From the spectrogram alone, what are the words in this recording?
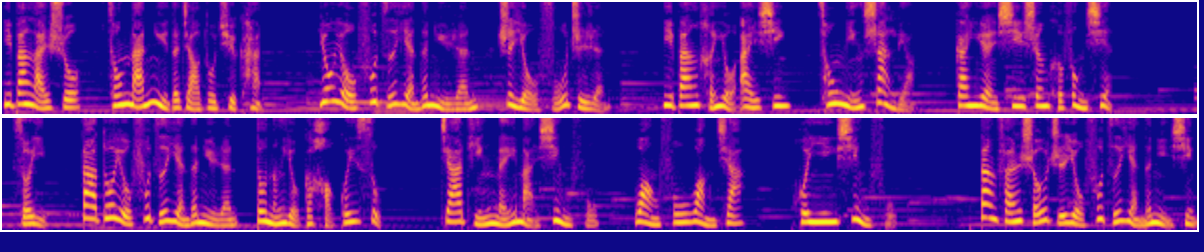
一般来说，从男女的角度去看。拥有夫子眼的女人是有福之人，一般很有爱心、聪明、善良，甘愿牺牲和奉献。所以，大多有夫子眼的女人都能有个好归宿，家庭美满幸福，旺夫旺家，婚姻幸福。但凡手指有夫子眼的女性，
